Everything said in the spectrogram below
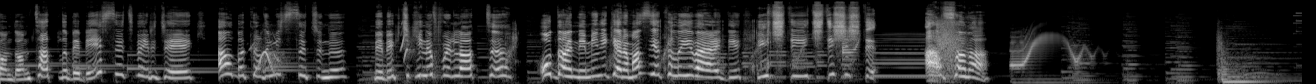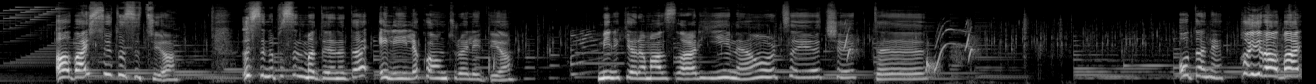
Domdom tatlı bebeğe süt verecek. Al bakalım iç sütünü. Bebekçik yine fırlattı. O da anne minik yaramaz yakalayıverdi. İçti içti şişti. Al sana. Albay süt ısıtıyor. Isınıp ısınmadığını da eliyle kontrol ediyor. Minik yaramazlar yine ortaya çıktı. O da ne? Hayır albay,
